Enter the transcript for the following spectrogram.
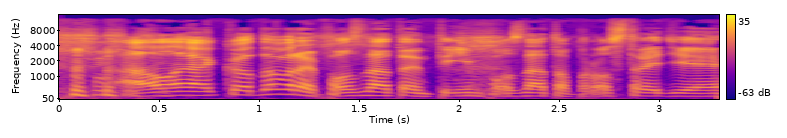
Ale ako dobre, pozná ten tým, pozná to prostredie,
